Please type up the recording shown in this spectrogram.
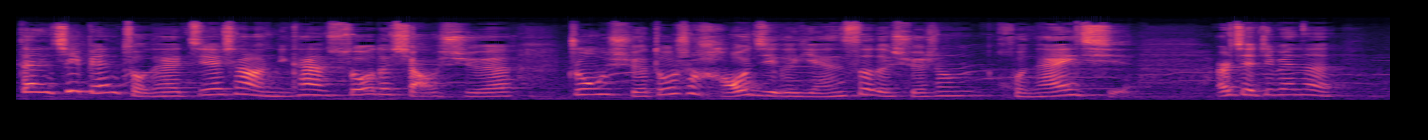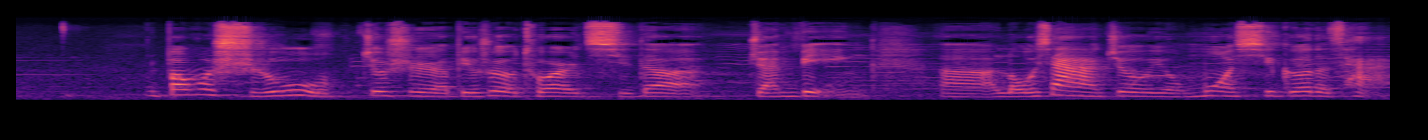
但是这边走在街上，你看所有的小学、中学都是好几个颜色的学生混在一起，而且这边的包括食物，就是比如说有土耳其的卷饼，呃，楼下就有墨西哥的菜，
